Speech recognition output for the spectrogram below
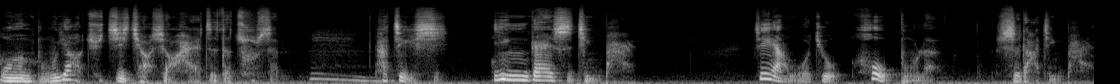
我们不要去计较小孩子的出身。嗯，他这个戏应该是金牌，这样我就候补了十大金牌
